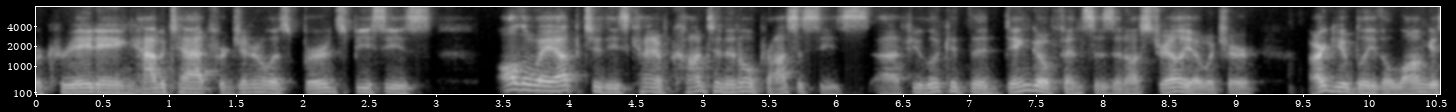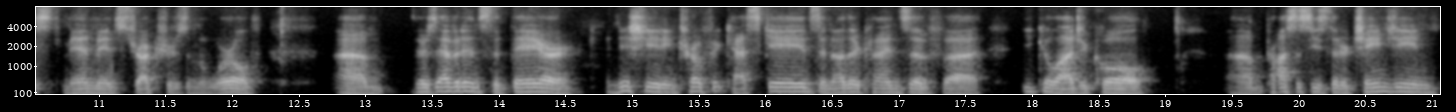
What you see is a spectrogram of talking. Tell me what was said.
or creating habitat for generalist bird species, all the way up to these kind of continental processes. Uh, if you look at the dingo fences in Australia, which are arguably the longest man made structures in the world, um, there's evidence that they are initiating trophic cascades and other kinds of uh, ecological um, processes that are changing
